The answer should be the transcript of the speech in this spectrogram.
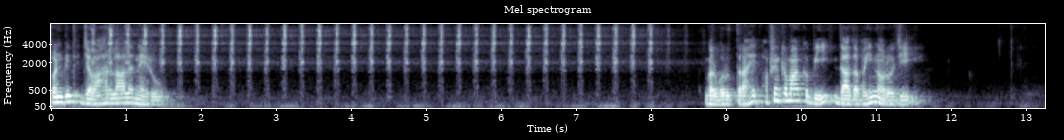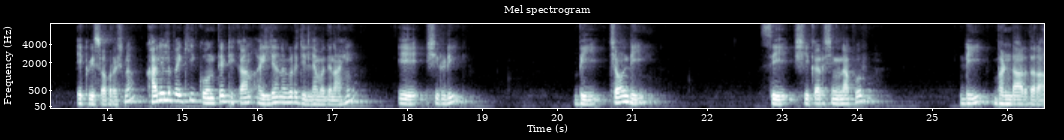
Pandit Jawaharlal Nehru. बरोबर उत्तर आहे. ऑप्शन क्रमांक बी दादाभाई नौरोजी. एकवीसवा प्रश्न. खालीलपैकी कोणते ठिकाण अहिल्यानगर जिल्ह्यामध्ये नाही? A Shirdi. B Chondi. C Shikhar Shingnapur. D भंडारदरा.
